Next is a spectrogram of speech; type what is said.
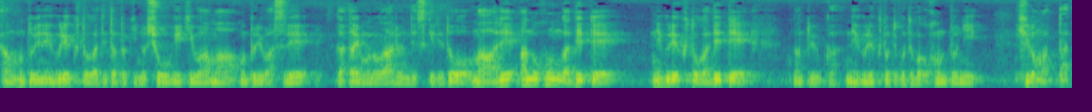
あの本当にネグレクトが出た時の衝撃はまあ、本当に忘れがたいものがあるんですけれど、まあ、あれ、あの本が出て、ネグレクトが出て、なんというか、ネグレクトって言葉が本当に広まった、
